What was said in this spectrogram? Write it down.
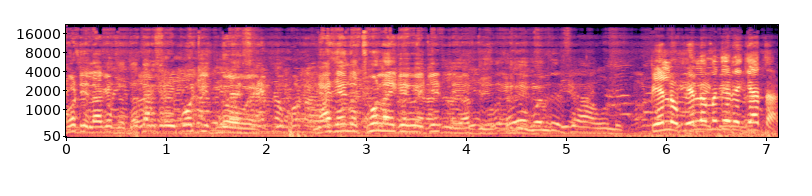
ખોટી લાગે છે. દત્તાત્રેય પોકી જ ન હોય. છોલાઈ ગઈ હોય કેટલી અડધી અડધી. મંદિર છે આ ઓલું પેલું પેલા મંદિરે ગયા હતા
